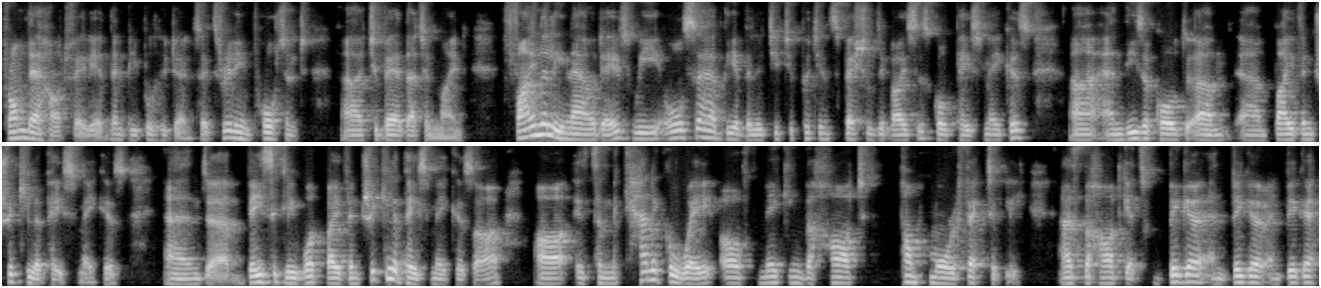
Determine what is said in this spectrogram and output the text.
from their heart failure than people who don't. So it's really important uh, to bear that in mind. Finally, nowadays, we also have the ability to put in special devices called pacemakers, uh, and these are called um, uh, biventricular pacemakers. And uh, basically, what biventricular pacemakers are, are it's a mechanical way of making the heart pump more effectively. As the heart gets bigger and bigger and bigger,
